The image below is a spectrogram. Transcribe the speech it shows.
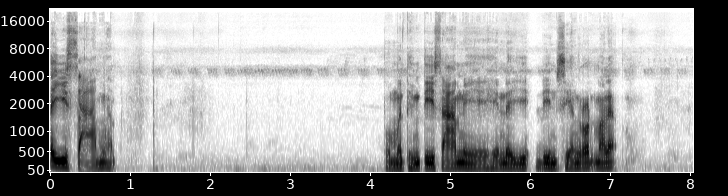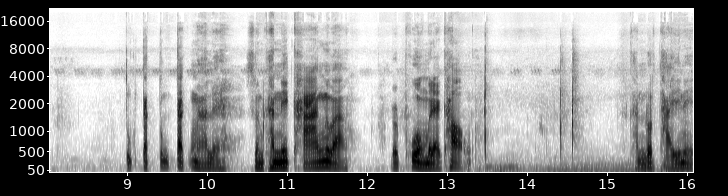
ตีสามครับ ผมมาถึงตีสามนี่เห็นได้ดินเสียงรถมาแล้ว ตุกตักตุกตักมาเลย ส่วนคันนี้ค้างหรือเปล่า รถพ่วงไม่ได้เข้า คันรถไถนี่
